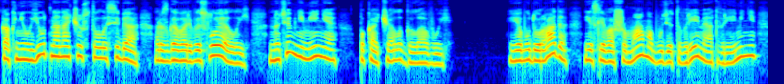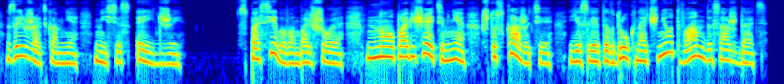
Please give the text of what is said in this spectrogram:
как неуютно она чувствовала себя, разговаривая с Луэллой, но тем не менее покачала головой. «Я буду рада, если ваша мама будет время от времени заезжать ко мне, миссис Эйджи». Спасибо вам большое, но пообещайте мне, что скажете, если это вдруг начнет вам досаждать.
